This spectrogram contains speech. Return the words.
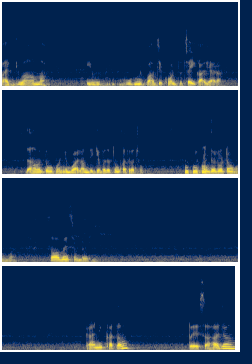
पाक गया हम ये मैं पाँच खोल तो सही खा लिया रहा तो हम तुम कौन नहीं बोल हम देखिए पता तुम कत छो हम तो रोटा कौन बोल। सौ मैं सुन रही कहानी ख़त्म। पैसा हजम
